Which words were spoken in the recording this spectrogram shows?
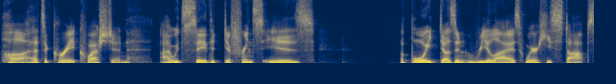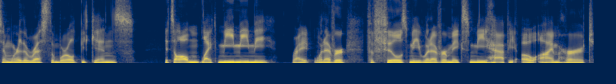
Huh, that's a great question. I would say the difference is a boy doesn't realize where he stops and where the rest of the world begins it's all like me, me, me, right? Whatever fulfills me, whatever makes me happy. Oh, I'm hurt.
